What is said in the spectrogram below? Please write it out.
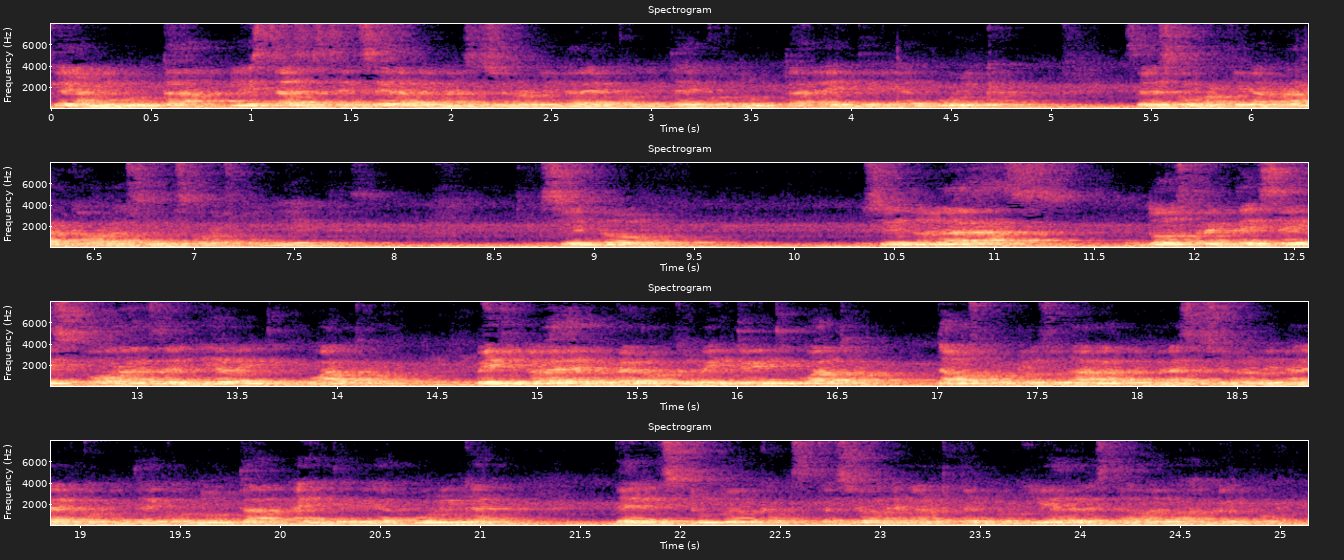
que la minuta, lista de asistencia de la primera sesión ordinaria del Comité de Conducta e Integridad Pública se les compartirá para acabar las siglas correspondientes. Siendo, siendo las 2.36 horas del día 24, 29 de febrero del 2024, damos por clausurada la primera sesión ordinaria del Comité Conducta e Integridad Pública del Instituto de Capacitación en Alta Tecnología del Estado de Baja California.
